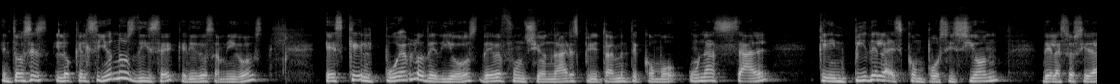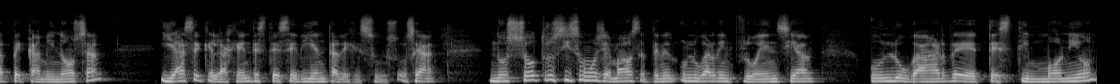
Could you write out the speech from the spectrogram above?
Entonces, lo que el Señor nos dice, queridos amigos, es que el pueblo de Dios debe funcionar espiritualmente como una sal que impide la descomposición de la sociedad pecaminosa y hace que la gente esté sedienta de Jesús. O sea, nosotros sí somos llamados a tener un lugar de influencia, un lugar de testimonio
